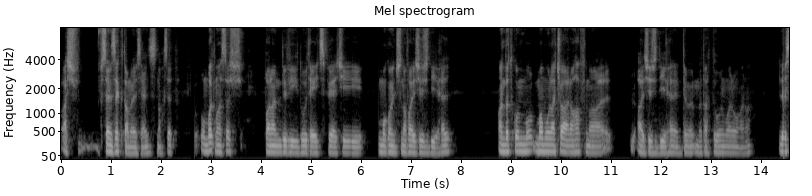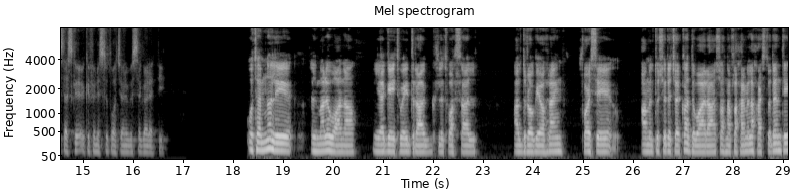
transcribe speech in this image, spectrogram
għax f'sens hekk tagħmel sens naħseb. Umbat ma sax bħala individu tgħid speċi ma kontx nafal xi ġdieħel. Għandha tkun magħmula ċara ħafna għal xi ġdieħel inti meta tieħu l-marwana. L-istess kif in is-sitwazzjoni bis-sigaretti. U temna li l-marijuana hija gateway drug li twassal għal drogi oħrajn. Forsi għamiltu xi riċerka dwar għax aħna fl-aħħar mill-aħħar studenti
